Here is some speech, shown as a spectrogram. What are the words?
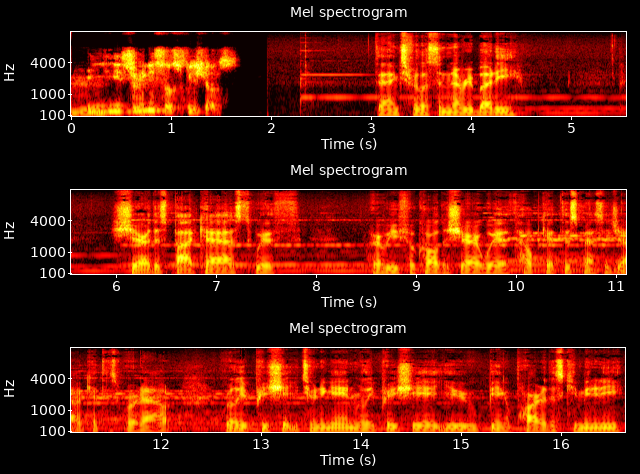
Mm. It's really suspicious. Thanks for listening, everybody. Share this podcast with whoever you feel called to share with. Help get this message out, get this word out. Really appreciate you tuning in. Really appreciate you being a part of this community.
